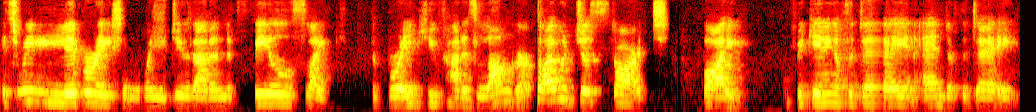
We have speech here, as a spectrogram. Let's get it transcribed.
it's really liberating when you do that. And it feels like the break you've had is longer. So I would just start by beginning of the day and end of the day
